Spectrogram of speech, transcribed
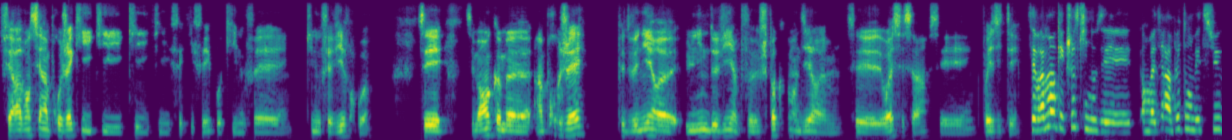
faire avancer un projet qui, qui, qui, qui fait kiffer, quoi, qui nous fait, qui nous fait vivre, quoi. C'est, c'est marrant comme euh, un projet peut devenir euh, une ligne de vie un peu, je sais pas comment dire. Euh, c'est, ouais, c'est ça. C'est pas hésiter. C'est vraiment quelque chose qui nous est, on va dire, un peu tombé dessus,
